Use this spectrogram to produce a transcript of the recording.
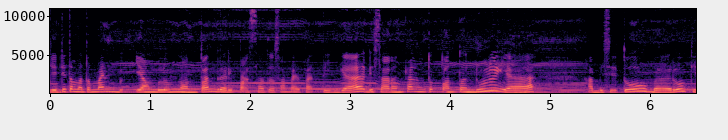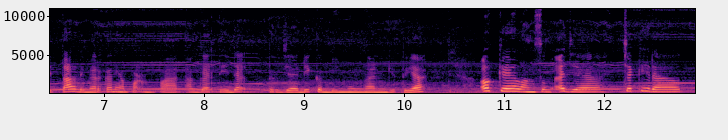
jadi teman-teman yang belum nonton dari part 1 sampai part 3 disarankan untuk tonton dulu ya Habis itu baru kita dengarkan yang part 4 agar tidak terjadi kebingungan gitu ya. Oke, langsung aja. Check it out.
